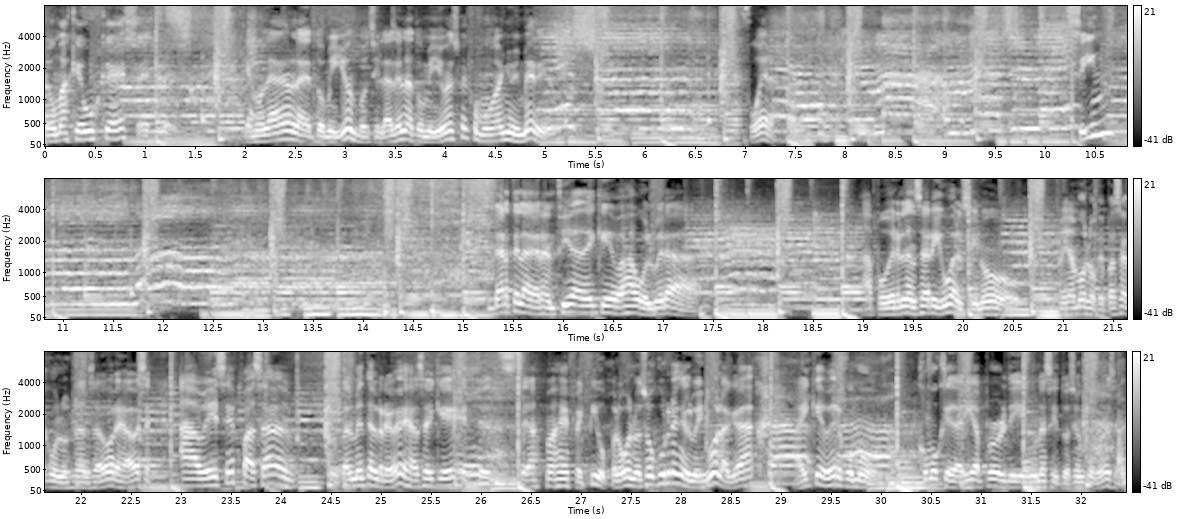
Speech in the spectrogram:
lo más que busca es este, que no le hagan la de Tomillón. Pues si le hacen la Tomillón eso es como un año y medio. Fuera. Sin darte la garantía de que vas a volver a, a poder lanzar igual. Si no, veamos lo que pasa con los lanzadores. A veces, a veces pasa totalmente al revés, hace que este, seas más efectivo. Pero bueno, eso ocurre en el béisbol. Acá hay que ver cómo, cómo quedaría Purdy en una situación como esa.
